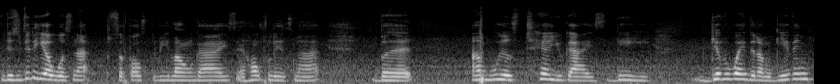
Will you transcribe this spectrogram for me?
this video was not supposed to be long guys and hopefully it's not but I will tell you guys the giveaway that I'm giving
